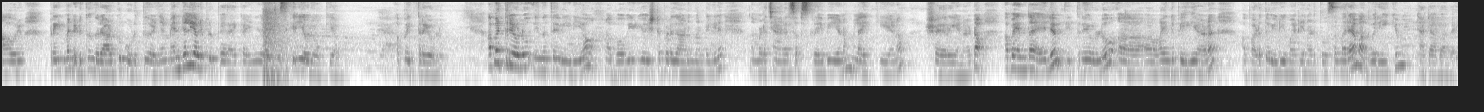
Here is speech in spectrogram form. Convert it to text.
ആ ഒരു ട്രീറ്റ്മെന്റ് എടുക്കുന്ന ഒരാൾക്ക് കൊടുത്തു കഴിഞ്ഞാൽ മെന്റലി അവർ പ്രിപ്പയർ ആയി കഴിഞ്ഞാൽ ഫിസിക്കലി അവർ ഓക്കെ ആവും. അപ്പോൾ ഇത്രയേ ഉള്ളൂ. അപ്പോൾ ഇത്രയേ ഉള്ളൂ ഇന്നത്തെ വീഡിയോ. അപ്പോൾ വീഡിയോ ഇഷ്ടപ്പെടുകയാണെന്നുണ്ടെങ്കിൽ നമ്മുടെ ചാനൽ സബ്സ്ക്രൈബ് ചെയ്യണം ലൈക്ക് ചെയ്യണം ഷെയർ ചെയ്യണം കേട്ടോ. അപ്പോൾ എന്തായാലും ഇത്രയേ ഉള്ളൂ. അതിന്റെ പേയാണ് അപ്പോൾ അടുത്ത വീഡിയോ ആയിട്ട് ഞാൻ അടുത്ത ദിവസം വരാം. അതുവരേക്കും ടാറ്റാ ബൈ ബൈ.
